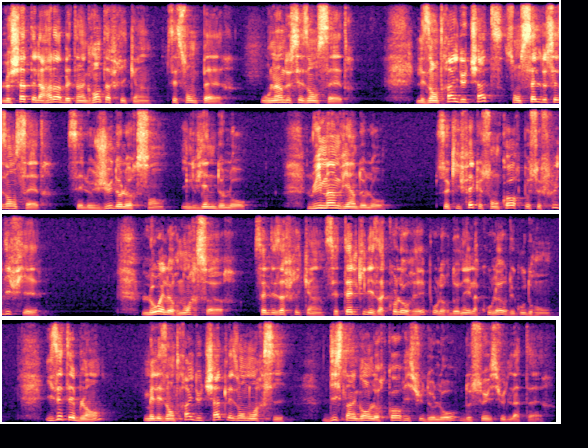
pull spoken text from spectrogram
Le Chat el Arab est un grand Africain, c'est son père, ou l'un de ses ancêtres. Les entrailles du Tchad sont celles de ses ancêtres c'est le jus de leur sang, ils viennent de l'eau. Lui-même vient de l'eau, ce qui fait que son corps peut se fluidifier. L'eau est leur noirceur, celle des Africains, c'est elle qui les a colorés pour leur donner la couleur du goudron. Ils étaient blancs, mais les entrailles du Tchad les ont noircis, distinguant leur corps issu de l'eau de ceux issus de la terre.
